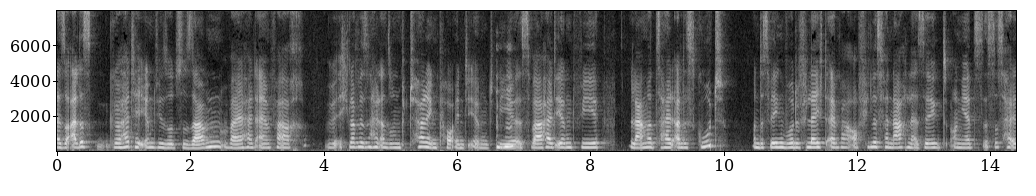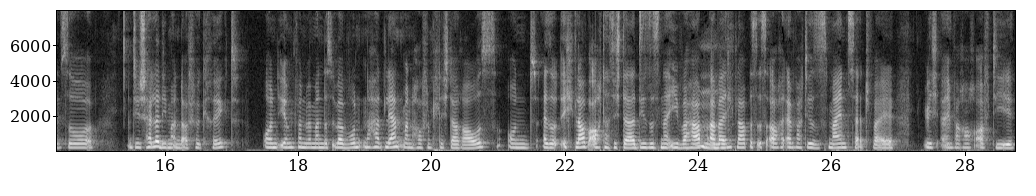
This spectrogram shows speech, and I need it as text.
also alles gehört ja irgendwie so zusammen, weil halt einfach, ich glaube, wir sind halt an so einem Turning Point irgendwie. Es war halt irgendwie lange Zeit alles gut und deswegen wurde vielleicht einfach auch vieles vernachlässigt und jetzt ist es halt so die Schelle, die man dafür kriegt. Und irgendwann, wenn man das überwunden hat, lernt man hoffentlich daraus. Und also ich glaube auch, dass ich da dieses Naive habe, aber ich glaube, es ist auch einfach dieses Mindset, weil ich einfach auch oft die,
